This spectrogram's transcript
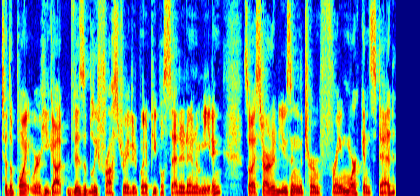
to the point where he got visibly frustrated when people said it in a meeting. So I started using the term framework instead,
